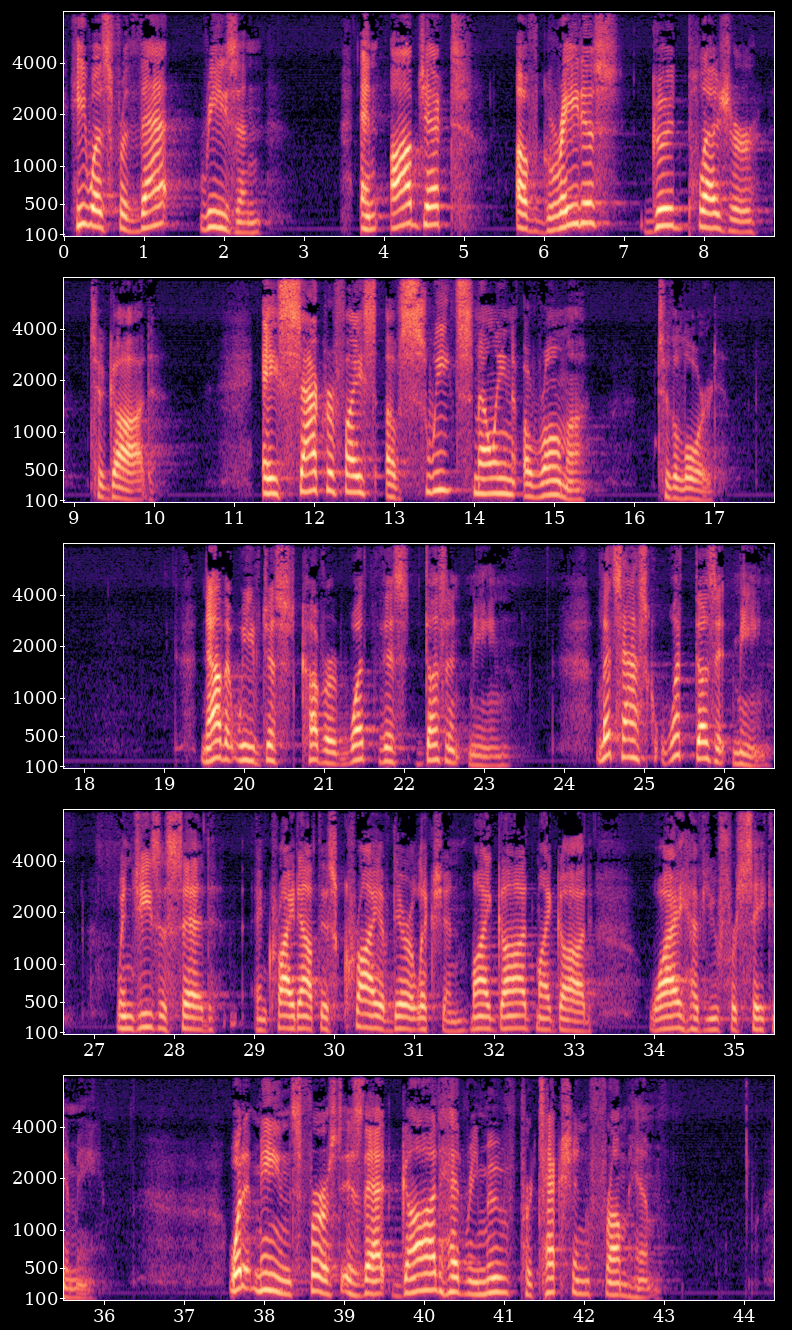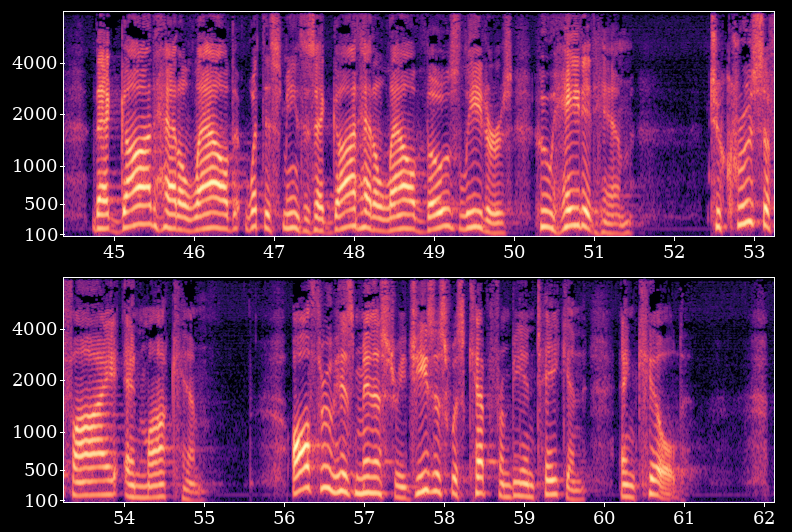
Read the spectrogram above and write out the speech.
he was for that reason an object of greatest good pleasure to God, a sacrifice of sweet smelling aroma to the Lord. Now that we've just covered what this doesn't mean, let's ask what does it mean when Jesus said and cried out this cry of dereliction, My God, my God, why have you forsaken me? What it means first is that God had removed protection from him. That God had allowed, what this means is that God had allowed those leaders who hated him to crucify and mock him. All through his ministry, Jesus was kept from being taken and killed.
